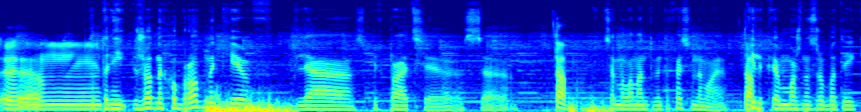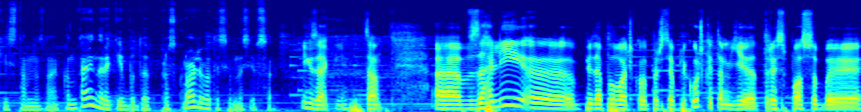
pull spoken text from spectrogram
Ем... Тобто ні, жодних обробників для співпраці з так. цим елементом інтерфейсу немає. Так. Тільки можна зробити якийсь там, не знаю, контейнер, який буде проскролюватися в нас і все. Exactly, так. Е, Взагалі, е, під Apple Watch, коли пишеться аплікушки, там є три способи,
